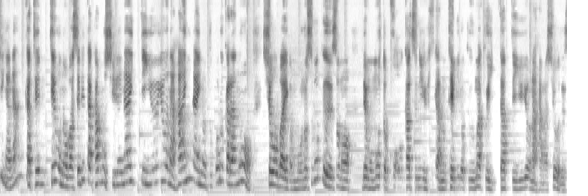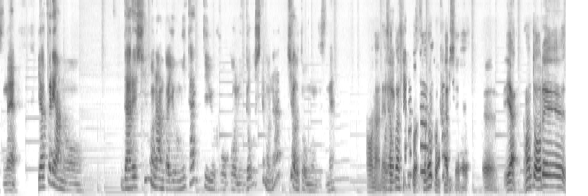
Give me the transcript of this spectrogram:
身が何か手手を伸ばせれたかもしれないっていうような範囲内のところからの商売がものすごくそのでももっと狡猾にあの手広くうまくいったっていうような話をですねやっぱりあの誰しもなんか読みたいっていう方向にどうしてもなっちゃうと思うんですね。そうだね、そこはすごくすごく分かって、うん、いや、本当、俺、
